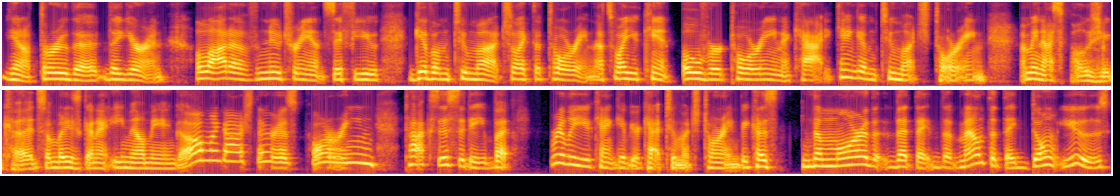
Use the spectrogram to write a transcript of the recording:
you know through the the urine. A lot of nutrients if you give them too much like the taurine that's why you can't over taurine a cat. You can't give them too much taurine. I mean i suppose you could. Somebody's going to email me and go oh my gosh there is taurine toxicity. But really you can't give your cat too much taurine because the more that they the amount that they don't use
